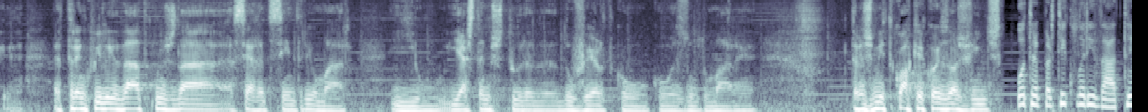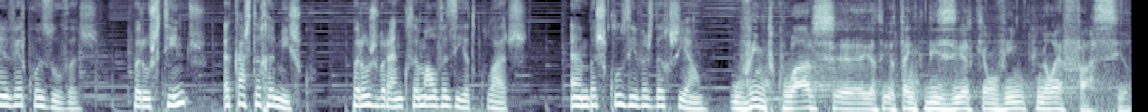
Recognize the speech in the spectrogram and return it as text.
que a tranquilidade que nos dá a Serra de Sintra e o mar. E, o, e esta mistura de, do verde com, com o azul do mar é, transmite qualquer coisa aos vinhos. Outra particularidade tem a ver com as uvas. Para os tintos, a casta ramisco. Para os brancos, a malvasia de colares. Ambas exclusivas da região. O vinho de colares, eh, eu tenho que dizer que é um vinho que não é fácil.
